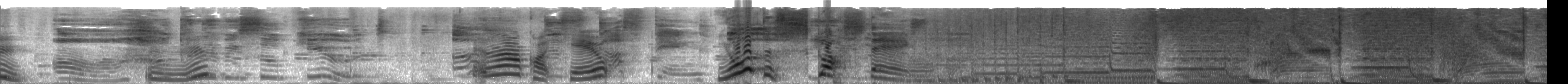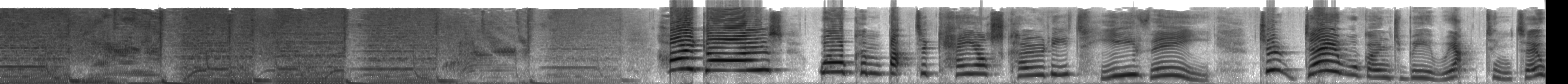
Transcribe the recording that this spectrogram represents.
Aw, how can they be so cute? They're oh, quite cute. You're disgusting. Hi guys, welcome back to Chaos Cody TV. Today we're going to be reacting to,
